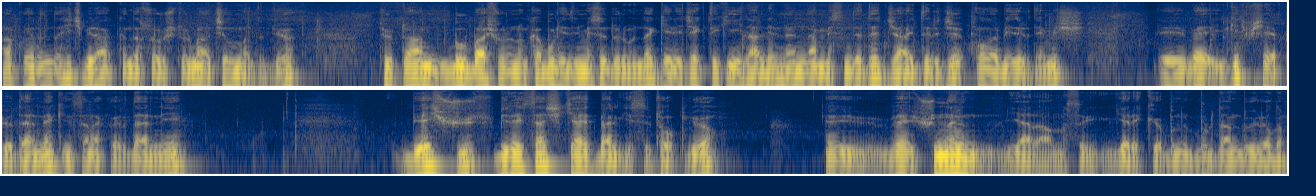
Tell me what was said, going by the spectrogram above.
Haklarında hiçbir hakkında soruşturma açılmadı diyor. Türk Doğan bu başvurunun kabul edilmesi durumunda gelecekteki ihlallerin önlenmesinde de caydırıcı olabilir demiş. Ee, ve ilginç bir şey yapıyor dernek. İnsan Hakları Derneği 500 bireysel şikayet belgesi topluyor ee, ve şunların yer alması gerekiyor. Bunu buradan duyuralım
